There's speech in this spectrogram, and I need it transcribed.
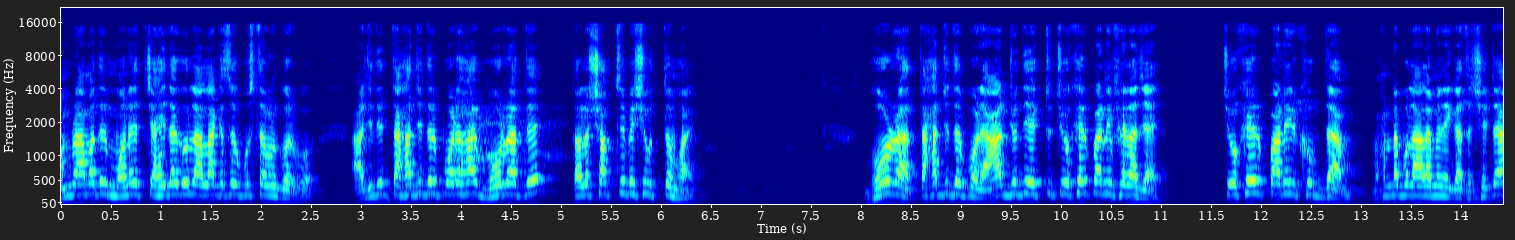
আমরা আমাদের মনের চাহিদাগুলো আল্লাহ কাছে উপস্থাপন করব। আর যদি তাহাজুদের পরে হয় ভোর রাতে, তাহলে সবচেয়ে বেশি উত্তম হয়। ভোর রাত তাহাজুদের পরে। আর যদি একটু চোখের পানি ফেলা যায়, চোখের পানির খুব দাম মহানবুল আলমিনের কাছে। সেটা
